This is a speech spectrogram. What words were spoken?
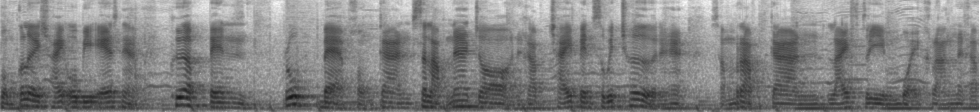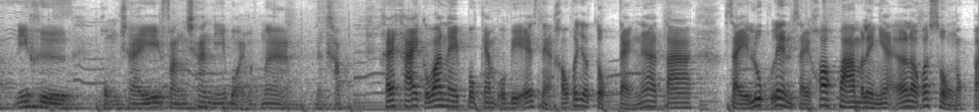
ผมก็เลยใช้ OBS เนี่ยเพื่อเป็นรูปแบบของการสลับหน้าจอนะครับ ใช้เป็นสวิตเชอร์นะฮะสำหรับการไลฟ์สตรีมบ่อยครั้งนะครับ นี่คือ ผมใช้ฟังก์ชันนี้บ่อยมากๆนะครับ คล้ายๆ กับว่าในโปรแกรม OBS เนี่ยเขาก็จะตกแต่งหน้าตาใส่ลูกเล่นใส่ข้อความอะไรเงี้ยแล้วเราก็ส่งออกไป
